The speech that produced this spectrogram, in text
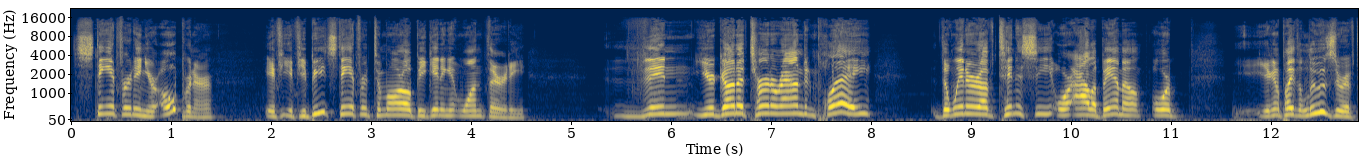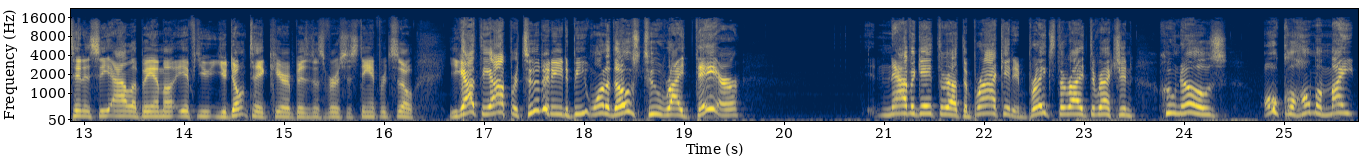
Stanford in your opener, if, if you beat Stanford tomorrow beginning at 1:30, then you're going to turn around and play the winner of Tennessee or Alabama or you're going to play the loser of Tennessee, Alabama if you, you don't take care of business versus Stanford. So you got the opportunity to beat one of those two right there. Navigate throughout the bracket. It breaks the right direction. Who knows? Oklahoma might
